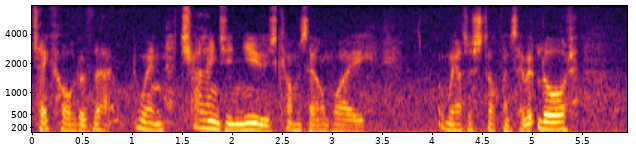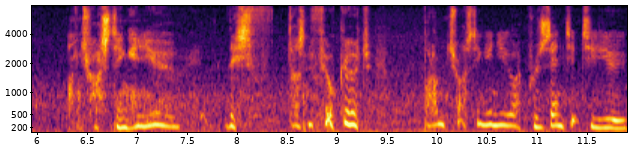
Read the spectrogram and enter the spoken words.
take hold of that when challenging news comes our way? We have to stop and say, But Lord, I'm trusting in you. This doesn't feel good but I'm trusting in you. I present it to you.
